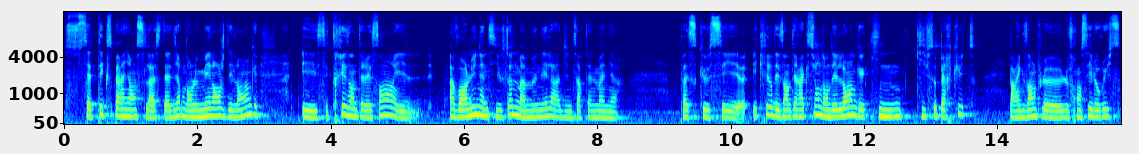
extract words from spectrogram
cette expérience-là, c'est-à-dire dans le mélange des langues et c'est très intéressant. Et avoir lu Nancy Houston m'a mené là, d'une certaine manière. Parce que c'est euh, écrire des interactions dans des langues qui, qui se percutent. Par exemple, euh, le français et le russe,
